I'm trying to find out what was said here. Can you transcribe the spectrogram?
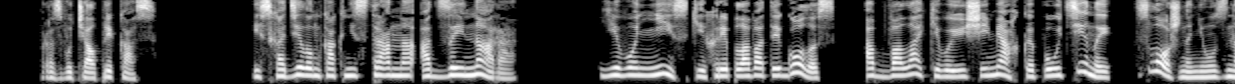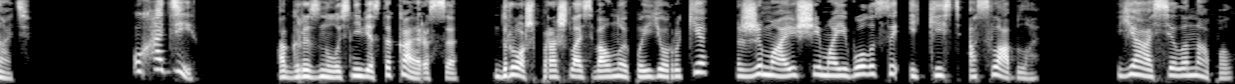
— прозвучал приказ. Исходил он, как ни странно, от Зейнара. Его низкий хрипловатый голос, обволакивающий мягкой паутиной, сложно не узнать. «Уходи!» Огрызнулась невеста Кайроса. Дрожь прошлась волной по ее руке, сжимающей мои волосы, и кисть ослабла. Я села на пол.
